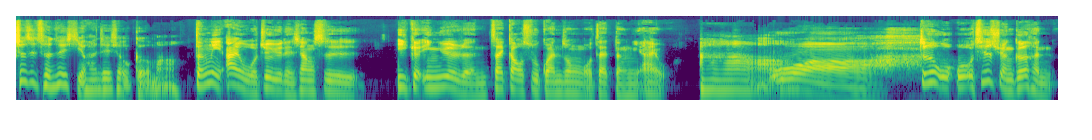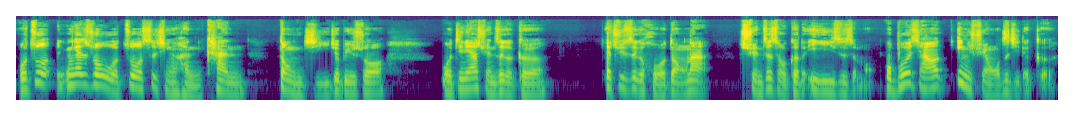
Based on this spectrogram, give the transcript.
就是纯粹喜欢这首歌吗？等你爱我就有点像是一个音乐人在告诉观众，我在等你爱我。啊哇！就是我我其实选歌很，我做应该是说我做事情很看动机。就比如说，我今天要选这个歌，要去这个活动，那选这首歌的意义是什么？我不会想要硬选我自己的歌，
